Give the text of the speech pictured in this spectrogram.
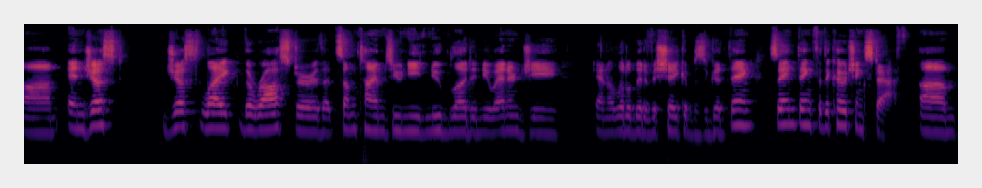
Um, and just just like the roster, that sometimes you need new blood and new energy, and a little bit of a shakeup is a good thing. Same thing for the coaching staff. Um,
